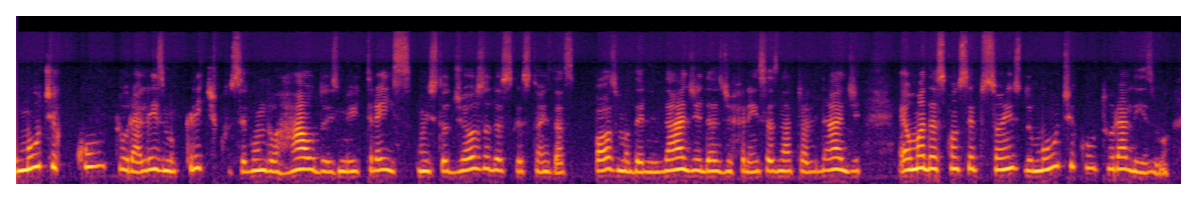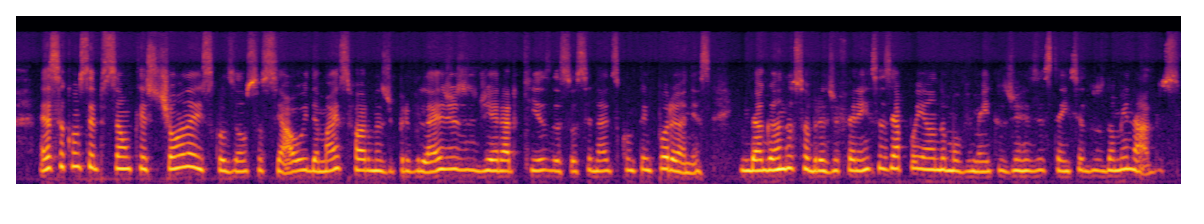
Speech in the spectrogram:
O multiculturalismo crítico, segundo Hall 2003, um estudioso das questões da pós-modernidade e das diferenças na atualidade, é uma das concepções do multiculturalismo. Essa concepção questiona a exclusão social e demais formas de privilégios e de hierarquias das sociedades contemporâneas, indagando sobre as diferenças e apoiando movimentos de resistência dos dominados.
